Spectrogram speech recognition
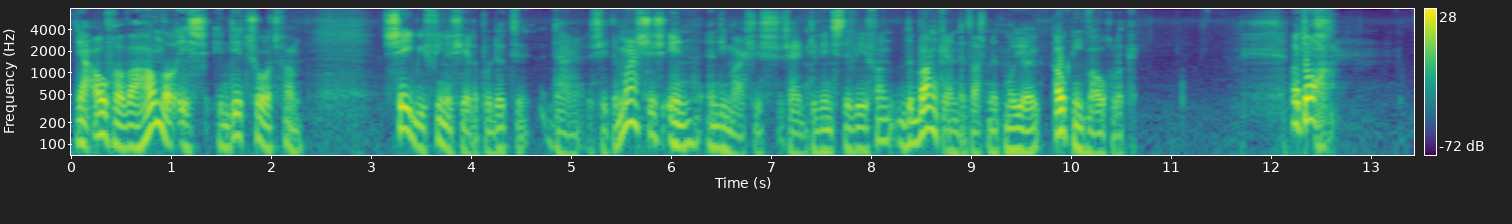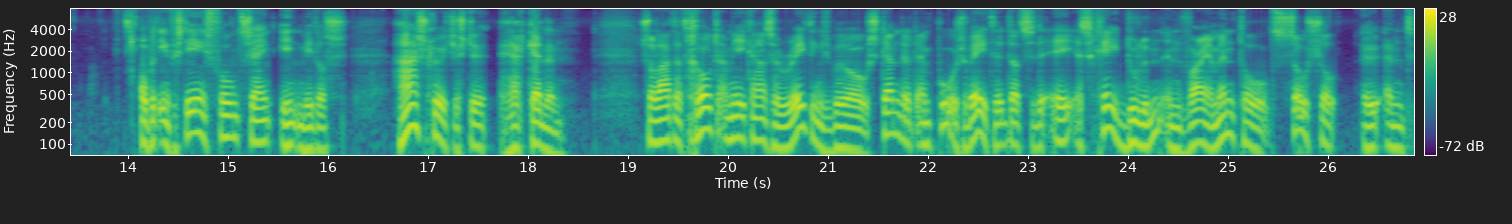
Ja, overal waar handel is in dit soort van semi-financiële producten, daar zitten marges in. En die marges zijn de winsten weer van de banken. En dat was met milieu ook niet mogelijk. Maar toch, op het investeringsfront zijn inmiddels haarscheurtjes te herkennen. Zo laat het grote Amerikaanse ratingsbureau Standard Poor's weten dat ze de ESG-doelen, Environmental, Social and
